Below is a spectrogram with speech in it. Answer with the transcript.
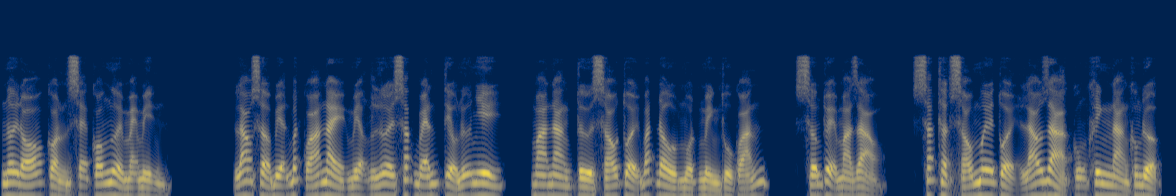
nơi đó còn sẽ có người mẹ mình. Lão sở biện bất quá này miệng lươi sắc bén tiểu nữ nhi, mà nàng từ 6 tuổi bắt đầu một mình thủ quán, sớm tuệ mà rảo, sắc thật 60 tuổi lão giả cũng khinh nàng không được.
